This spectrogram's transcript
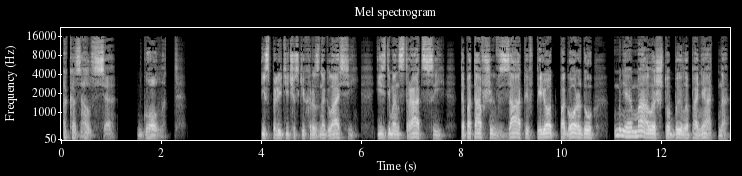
оказался голод. Из политических разногласий, из демонстраций, топотавших взад и вперед по городу, мне мало что было понятно,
